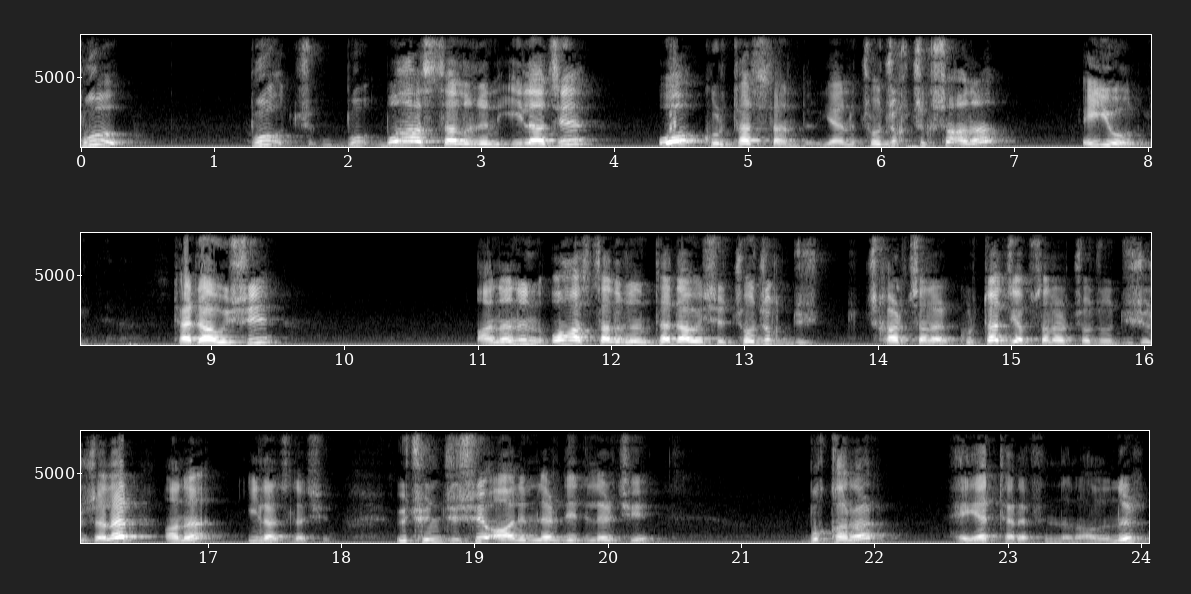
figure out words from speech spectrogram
bu bu bu, bu hastalığın ilacı o kurtaçtandır. Yani çocuk çıksa ana iyi olur. Tedavisi ananın o hastalığın tedavisi çocuk düş, çıkartsalar, kurtaç yapsalar çocuğu düşürseler ana ilaçlaşır. Üçüncüsü alimler dediler ki bu karar heyet tarafından alınır.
